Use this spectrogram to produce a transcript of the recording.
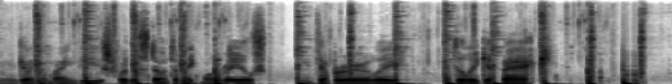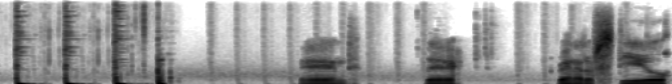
I'm going to mine these for the stone to make more rails temporarily until we get back. And there. Ran out of steel.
